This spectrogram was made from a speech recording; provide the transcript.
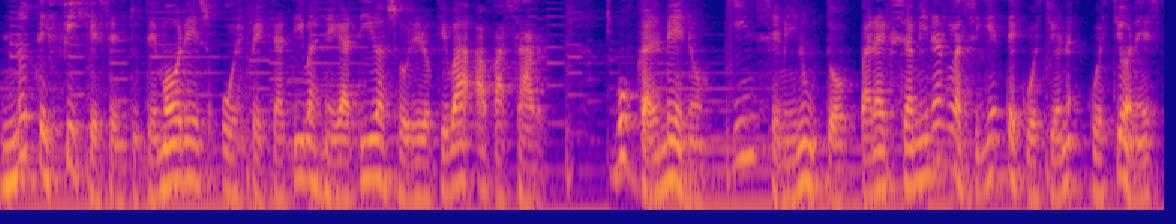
no te fijes en tus temores o expectativas negativas sobre lo que va a pasar. Busca al menos 15 minutos para examinar las siguientes cuestiones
